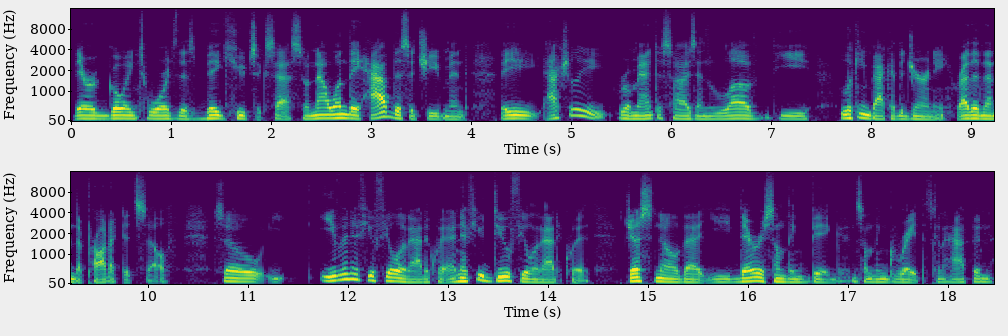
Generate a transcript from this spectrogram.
they were going towards this big huge success. So now when they have this achievement, they actually romanticize and love the looking back at the journey rather than the product itself. So even if you feel inadequate, and if you do feel inadequate, just know that you, there is something big and something great that's going to happen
